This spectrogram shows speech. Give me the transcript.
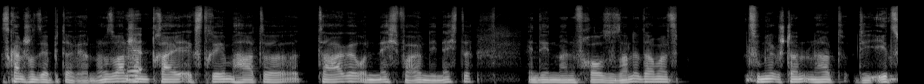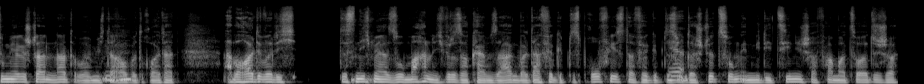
das kann schon sehr bitter werden. Das waren ja. schon drei extrem harte Tage und Nächte, vor allem die Nächte, in denen meine Frau Susanne damals zu mir gestanden hat, die eh zu mir gestanden hat, aber mich mhm. da auch betreut hat. Aber heute würde ich das nicht mehr so machen. Ich würde es auch keinem sagen, weil dafür gibt es Profis, dafür gibt es ja. Unterstützung in medizinischer, pharmazeutischer,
